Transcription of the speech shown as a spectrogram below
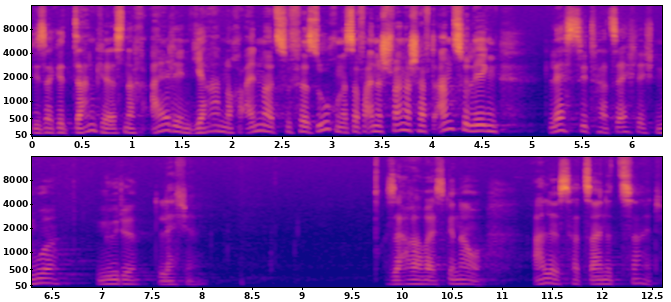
Dieser Gedanke, es nach all den Jahren noch einmal zu versuchen, es auf eine Schwangerschaft anzulegen, lässt sie tatsächlich nur müde lächeln. Sarah weiß genau, alles hat seine Zeit.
